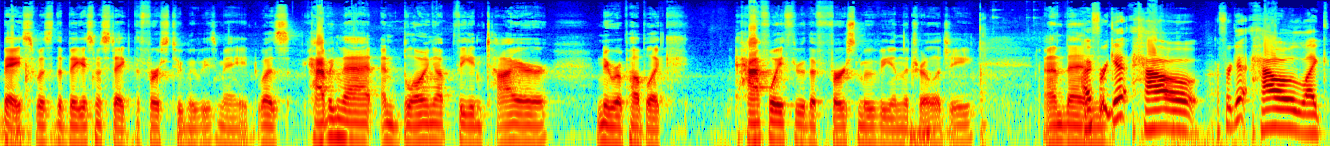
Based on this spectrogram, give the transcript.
base was the biggest mistake the first two movies made was having that and blowing up the entire New Republic halfway through the first movie in the trilogy, and then I forget how I forget how like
